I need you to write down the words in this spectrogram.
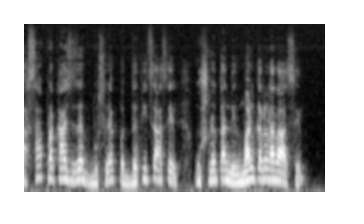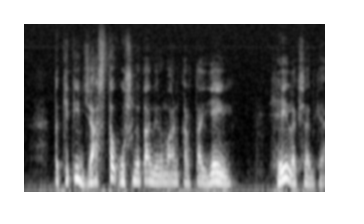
तसा प्रकाश जर दुसऱ्या पद्धतीचा असेल उष्णता निर्माण करणारा असेल तर किती जास्त उष्णता निर्माण करता येईल हेही लक्षात घ्या.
